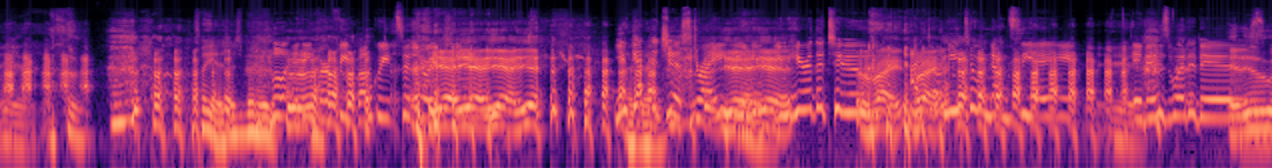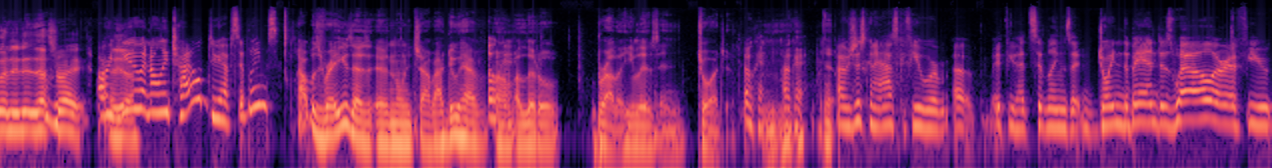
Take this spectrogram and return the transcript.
yeah. so yeah, it's just been a, Little Eddie Murphy buckwheat situation. yeah, yeah, yeah, yeah. You get the gist, right? Yeah, you, yeah. you hear the tune. Right, right. I don't need to enunciate. It is what it is. It is what it is. That's right. Are Yeah. you an only child? Do you have siblings? I was raised as an only child. But I do have um, a little brother. He lives in Georgia. Okay, okay. I was just going to ask if you were uh, if you had siblings that joined the band as well, or if you.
